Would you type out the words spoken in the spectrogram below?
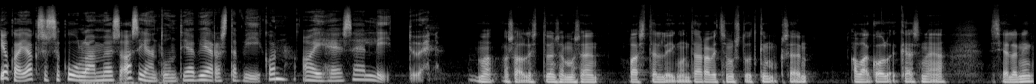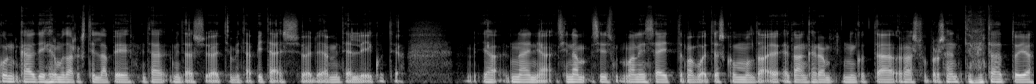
Joka jaksossa kuullaan myös asiantuntijavierasta viikon aiheeseen liittyen. Mä osallistuin semmoiseen lastenliikunta- ja ravitsemustutkimukseen alakouluikäisenä ja siellä niin kun käytiin hirmu tarkasti läpi, mitä, mitä syöt ja mitä pitäisi syödä ja miten liikut ja, ja näin. Ja siinä siis mä olin seitsemänvuotias, kun multa e-, ekan kerran niin tämä rasvaprosentti mitattu ja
